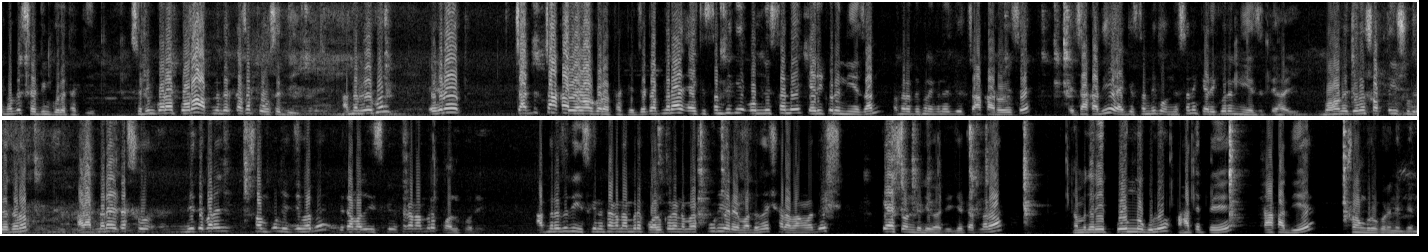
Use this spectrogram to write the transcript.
এভাবে সেটিং করে থাকি। সেটিং করার পরও আপনাদের কাছে পৌঁছে দিই। আপনারা দেখুন, এখানে চারটে চাকা ব্যবহার করা থাকে, যেটা আপনারা এক স্থান থেকে অন্য স্থানে ক্যারি করে নিয়ে যান। আপনারা দেখুন এখানে যে চাকা রয়েছে, এই চাকা দিয়ে এক স্থান থেকে অন্য স্থানে ক্যারি করে নিয়ে যেতে হয়। বহনের জন্য সব থেকে সুবিধাজনক। আর আপনারা এটা নিতে পারেন সম্পূর্ণ যেভাবে যেটা আমাদের স্ক্রিনে থাকা নাম্বারে কল করে। আপনারা যদি স্ক্রিনে থাকা নাম্বারে কল করেন, আমরা কুরিয়ারের মাধ্যমে সারা বাংলাদেশ ক্যাশ অন ডেলিভারি যেটা আপনারা আমাদের এই পণ্যগুলো হাতে পেয়ে টাকা দিয়ে সংগ্রহ করে নেবেন।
